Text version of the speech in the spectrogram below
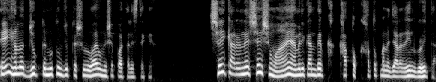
এই হলো যুগটা, নতুন যুগটা শুরু হয় উনিশশো পঁয়তাল্লিশ থেকে। সেই কারণে সেই সময় আমেরিকানদের খাতক খাতক মানে যারা ঋণ গ্রহীতা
